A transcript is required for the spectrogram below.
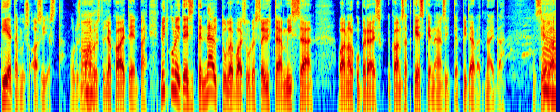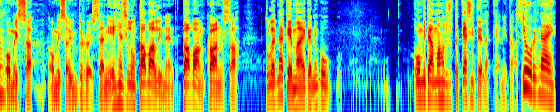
tietämys asiasta olisi mm. mahdollista jakaa eteenpäin. Nyt kun niitä ei sitten näy tulevaisuudessa yhtään missään, vaan alkuperäiskansat keskenään sitten pitävät näitä siellä mm. omissa, omissa ympyröissään, niin eihän silloin tavallinen, tavan kansa tule näkemään eikä niin kuin ole mitään mahdollisuutta käsitelläkään niitä asioita. Juuri näin.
